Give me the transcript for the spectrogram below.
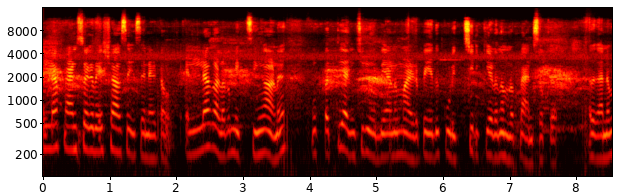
എല്ലാ പ്ലാന്റ്സും ഏകദേശം ആ സൈസ് തന്നെ കേട്ടോ. എല്ലാ കളറും മിക്സിങ് ആണ്. മുപ്പത്തി അഞ്ച് രൂപയാണ് മഴ പെയ്ത് കുളിച്ചിരിക്കുകയാണ് നമ്മുടെ പ്ലാന്റ്സൊക്കെ അത് കാരണം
